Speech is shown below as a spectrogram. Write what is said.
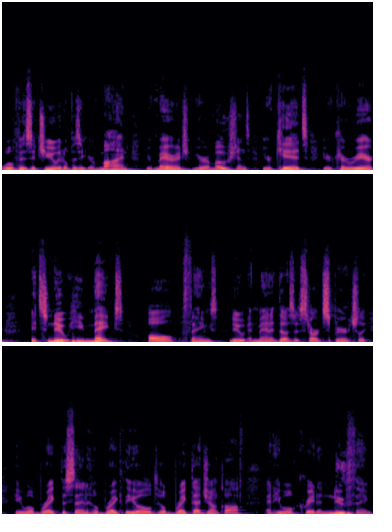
will visit you. It'll visit your mind, your marriage, your emotions, your kids, your career. It's new. He makes all things new. And man, it does. It starts spiritually. He will break the sin, he'll break the old, he'll break that junk off, and he will create a new thing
